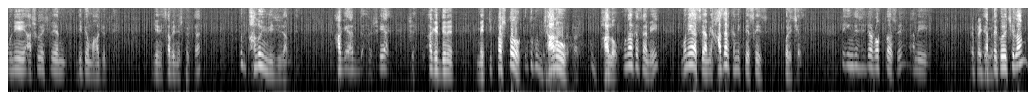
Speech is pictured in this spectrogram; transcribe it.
উনি আসলে ছিলেন দ্বিতীয় মহাযুদ্ধে যিনি সাব ইন্সপেক্টর উনি ভালো ইংরেজি জানতেন। আগে সে সে- আগের দিনের মেট্রিক পাস তো কিন্তু খুব জানো খুব ভালো। ওনার কাছে আমি মনে আছে আমি হাজার খানিক পেসেজ করেছিলাম ইংরেজিটা রপ্ত আছে আমি অ্যাপ্লাই করেছিলাম।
